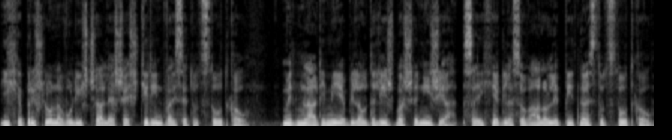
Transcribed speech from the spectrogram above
jih je prišlo na volišča le še 24 odstotkov. Med mladimi je bila udeležba še nižja, saj jih je glasovalo le 15 odstotkov.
